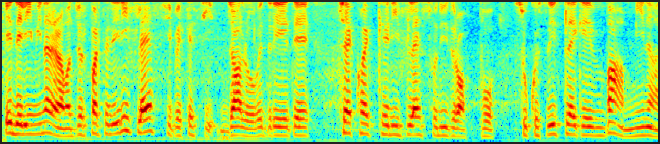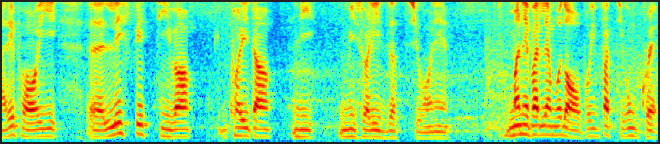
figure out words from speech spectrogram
ed eliminare la maggior parte dei riflessi perché sì, già lo vedrete, c'è qualche riflesso di troppo su questo display che va a minare poi eh, l'effettiva qualità di visualizzazione. Ma ne parliamo dopo, infatti comunque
